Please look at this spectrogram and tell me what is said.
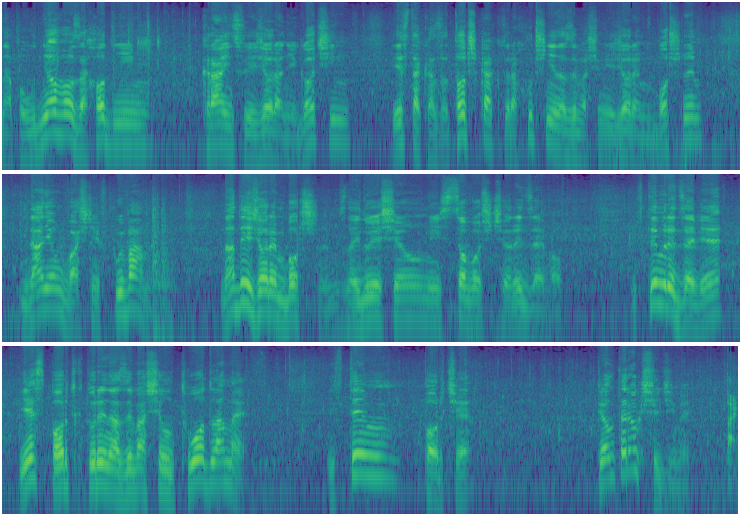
na południowo-zachodnim krańcu jeziora Niegocin. Jest taka zatoczka, która hucznie nazywa się Jeziorem Bocznym i na nią właśnie wpływamy. Nad Jeziorem Bocznym znajduje się miejscowość Rydzewo. I w tym Rydzewie jest port, który nazywa się Tło dla Me. I w tym porcie piąty rok siedzimy. Tak,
